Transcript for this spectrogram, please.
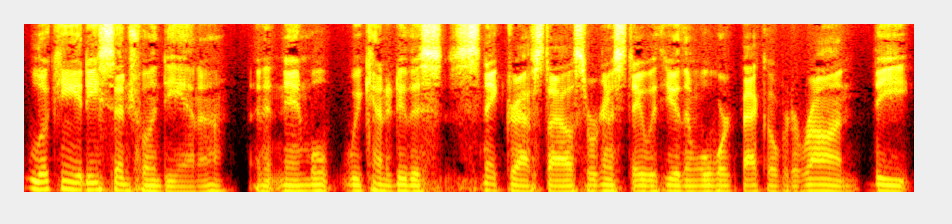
looking at East Central Indiana, and, and we'll we kind of do this snake draft style. So we're going to stay with you, then we'll work back over to Ron. The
